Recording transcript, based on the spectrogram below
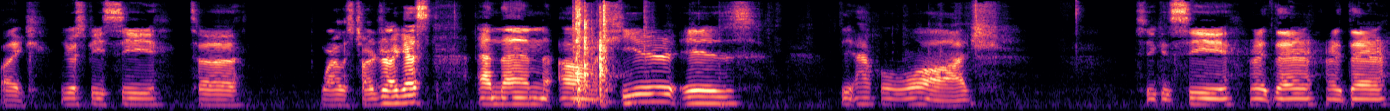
like USB-C to wireless charger, I guess. And then um, here is the Apple Watch. So you can see right there, right there,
